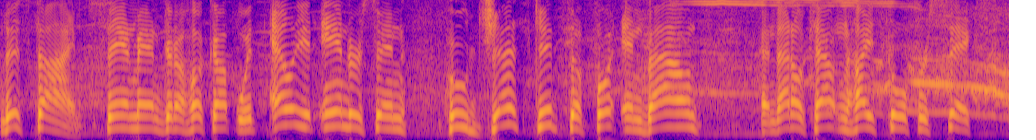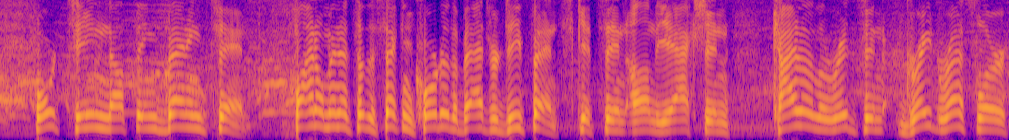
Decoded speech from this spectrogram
This time, Sandman to hook up with Elliot Anderson, who just gets a foot in bounds, and that'll count in high school for six. 14 0 Bennington. Final minutes of the second quarter, the Badger defense gets in on the action. Kyler Laridson, great wrestler,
